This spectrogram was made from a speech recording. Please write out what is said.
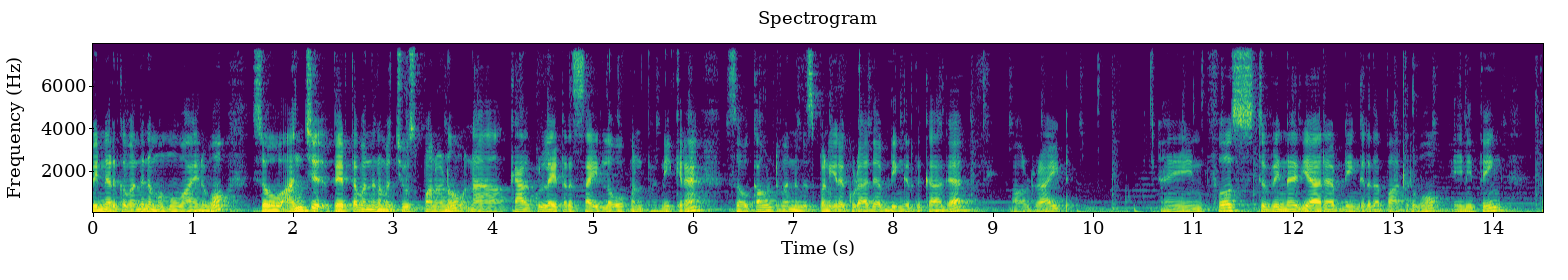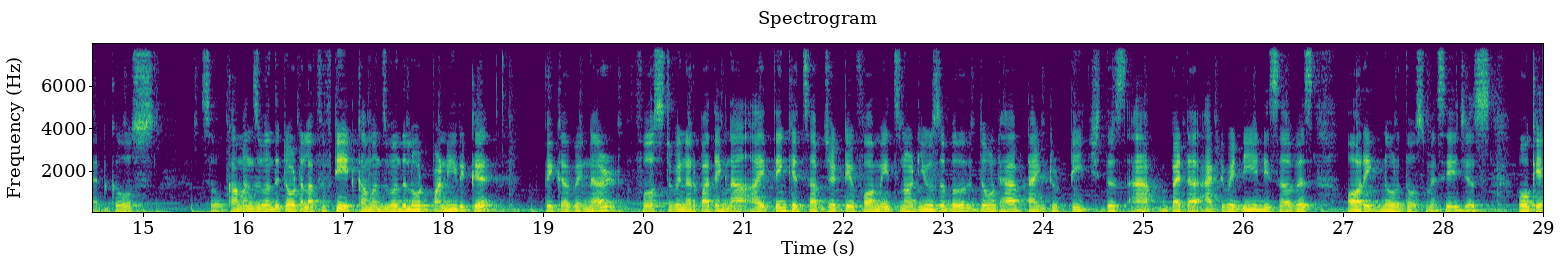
வின்னருக்கு வந்து நம்ம மூவ் ஆயிடுவோம் ஸோ அஞ்சு பேர்த்த வந்து நம்ம சூஸ் பண்ணணும். நான் கால்குலேட்டர் சைடில் ஓப்பன் பண்ணிக்கிறேன். ஸோ கவுண்ட் வந்து மிஸ் பண்ணிடக்கூடாது அப்படிங்கிறதுக்காக. All right and first winner யார் அப்படிங்கிறத பார்த்துருவோம். Anything that goes so comments வந்து டோட்டலாக ஃபிஃப்டி எயிட் கமெண்ட்ஸ் வந்து லோட் பண்ணியிருக்கு. Pick a winner. First winner பார்த்தீங்கன்னா i think it's subjective for me. It's not usable. Don't have time to teach this app. Better activate DND service or ignore those messages. Okay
